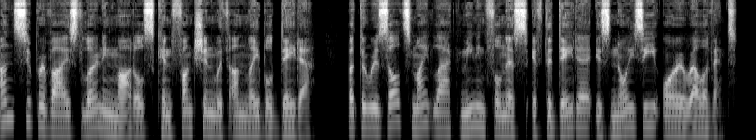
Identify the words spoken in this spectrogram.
Unsupervised learning models can function with unlabeled data, but the results might lack meaningfulness if the data is noisy or irrelevant.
